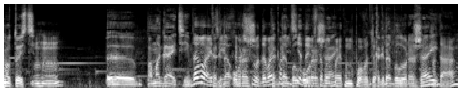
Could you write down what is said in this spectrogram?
Ну, то есть... Uh-huh э, помогайте им. Давайте, когда хорошо, урож... давай когда был урожай, по этому поводу. Когда был урожай, да.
